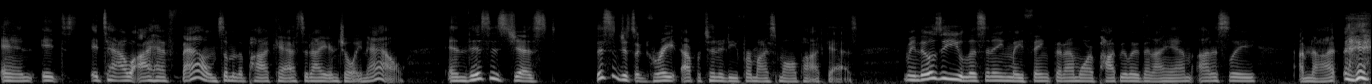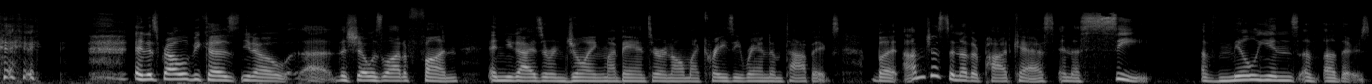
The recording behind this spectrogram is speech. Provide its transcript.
and it's it's how I have found some of the podcasts that I enjoy now. And this is just this is just a great opportunity for my small podcast. I mean, those of you listening may think that I'm more popular than I am. Honestly, I'm not. and it's probably because, you know, uh, the show is a lot of fun and you guys are enjoying my banter and all my crazy random topics. But I'm just another podcast in a sea of millions of others.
